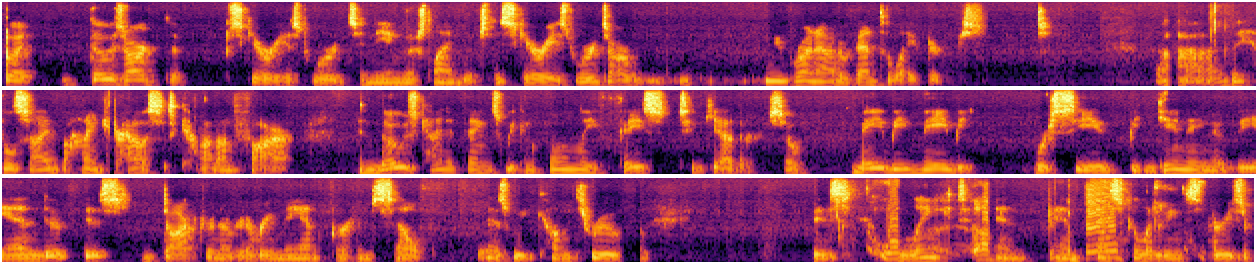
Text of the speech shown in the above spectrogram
But those aren't the scariest words in the English language. The scariest words are, we've run out of ventilators. Uh, the hillside behind your house is caught on fire. And those kind of things we can only face together. So maybe, maybe foresee beginning of the end of this doctrine of every man for himself as we come through this linked uh, and, and Bill, escalating series of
